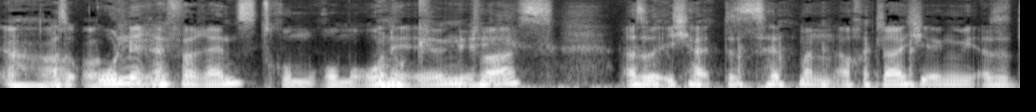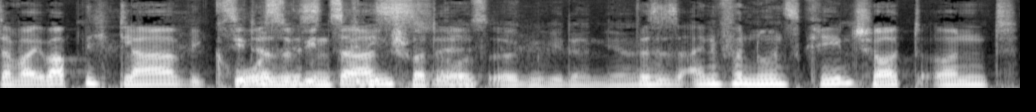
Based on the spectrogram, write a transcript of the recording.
Aha, Also okay. ohne Referenz drumrum, ohne Okay. irgendwas. Also ich halt, das hätte man auch gleich irgendwie, also da war überhaupt nicht klar, wie groß Sieht also ist wie ein das. Screenshot aus irgendwie dann, ja. Das ist einfach nur ein Screenshot und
